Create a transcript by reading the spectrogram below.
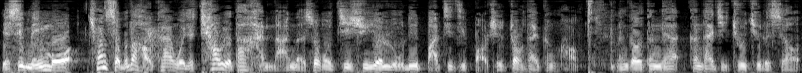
也是名模，穿什么都好看，我就超越他很难的，所以我继续要努力把自己保持状态更好，能够跟他跟他一起出去的时候，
